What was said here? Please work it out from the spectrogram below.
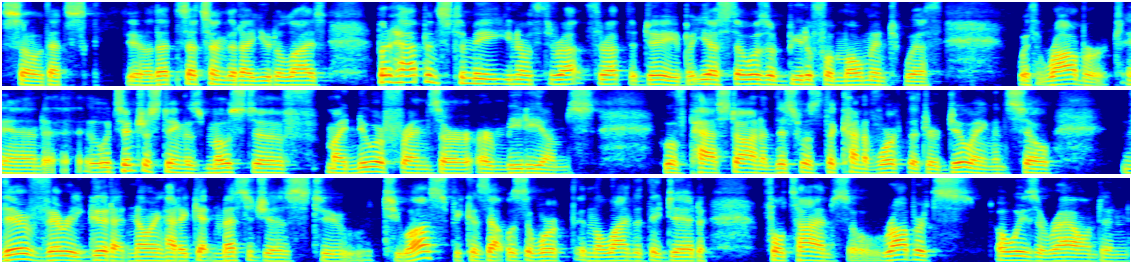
so that's you know that's that's something that I utilize. But it happens to me, you know, throughout throughout the day. But yes, there was a beautiful moment with with Robert. And uh, what's interesting is most of my newer friends are, are mediums who have passed on, and this was the kind of work that they're doing. And so they're very good at knowing how to get messages to to us because that was the work in the line that they did full time. So Robert's always around, and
